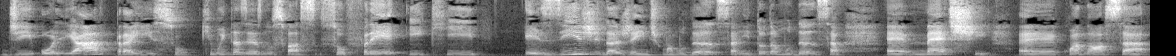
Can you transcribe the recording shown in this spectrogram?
de olhar para isso que muitas vezes nos faz sofrer e que exige da gente uma mudança e toda mudança é, mexe é, com a nossa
